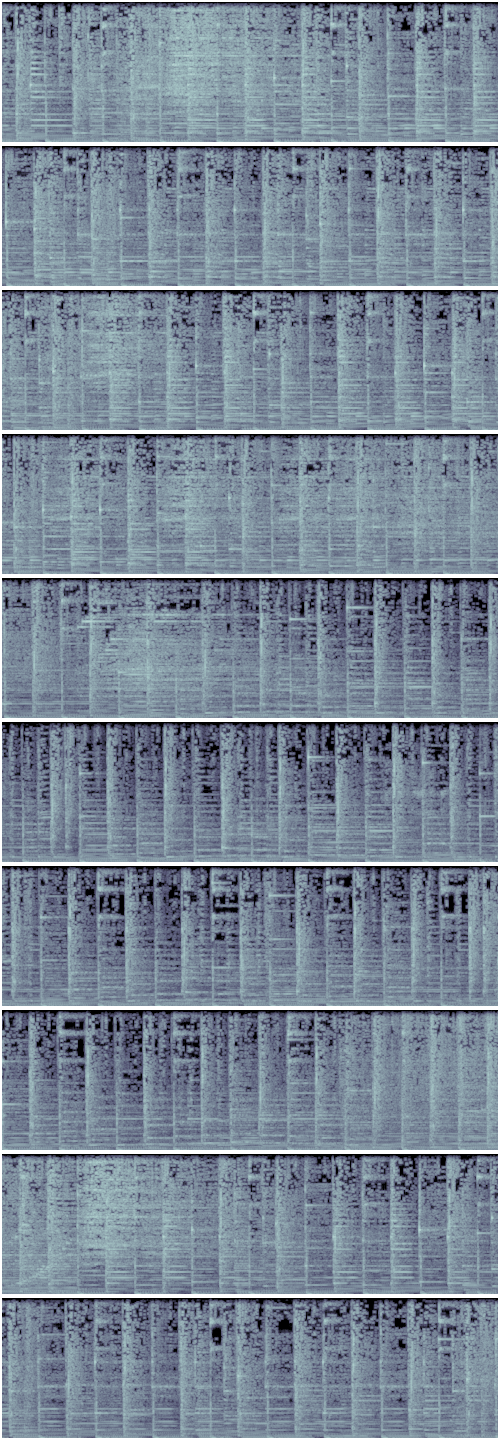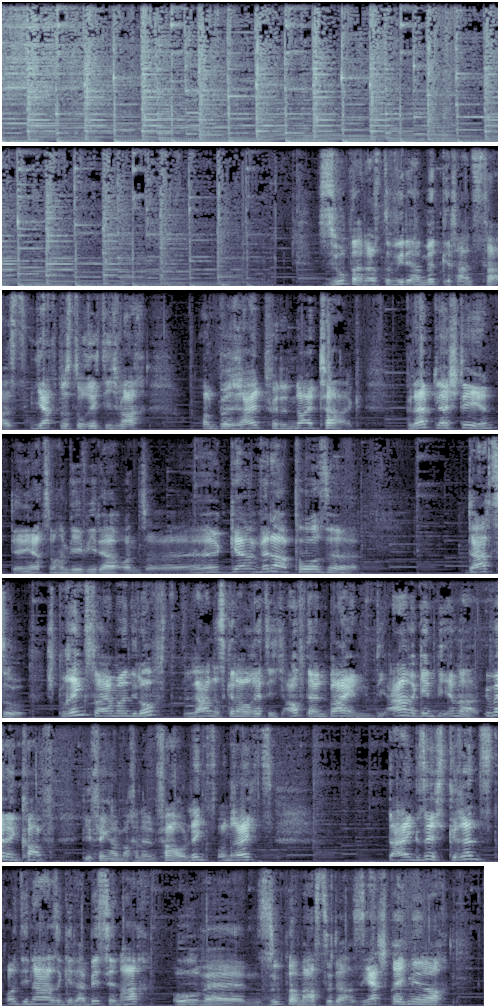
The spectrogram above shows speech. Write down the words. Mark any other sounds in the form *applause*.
Super, dass du wieder mitgetanzt hast. Jetzt bist du richtig wach und bereit für den neuen Tag. Bleib gleich stehen, denn jetzt machen wir wieder unsere Gewinnerpose. Dazu springst du einmal in die Luft, landest genau richtig auf deinen Beinen. Die Arme gehen wie immer über den Kopf, die Finger machen einen V links und rechts. Dein Gesicht grinst und die Nase geht ein bisschen nach oben. Super machst du das. Jetzt sprechen wir noch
